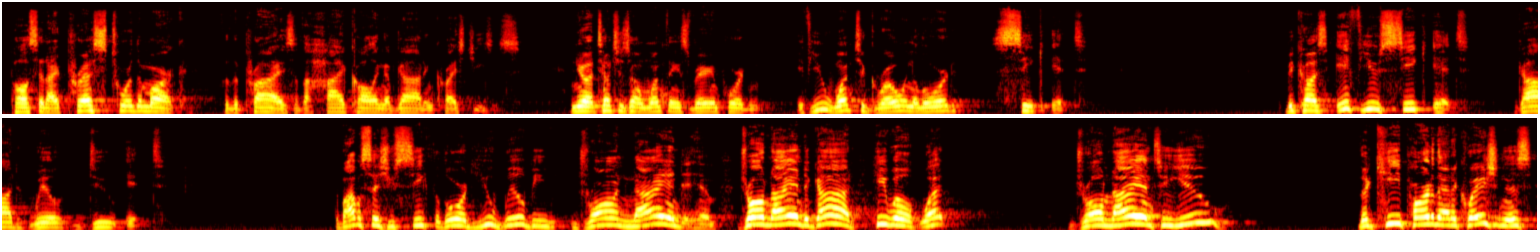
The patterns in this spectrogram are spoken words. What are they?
Paul said, I press toward the mark for the prize of the high calling of God in Christ Jesus. And you know, it touches on one thing that's very important. If you want to grow in the Lord, seek it. Because if you seek it, God will do it. The Bible says you seek the Lord, you will be drawn nigh unto him. Draw nigh unto God, he will what? Draw nigh unto you. The key part of that equation is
